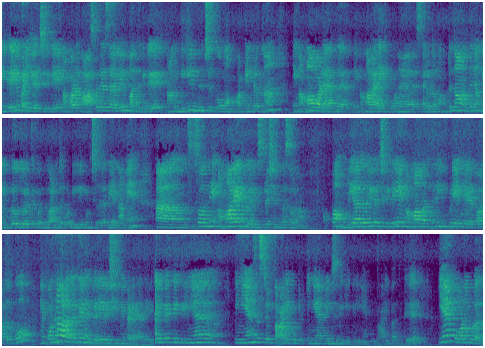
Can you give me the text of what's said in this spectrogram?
எங்களையும் படிக்க வச்சுக்கிட்டு எங்க அப்பாவோட ஹாஸ்பிட்டல் செலவையும் பார்த்துக்கிட்டு நாங்க டிகிரி முடிச்சிருக்கோம் அப்படின்றதுனா எங்க அம்மாவோட அந்த எங்க அம்மா வேலைக்கு போன செலவுல மட்டும்தான் வந்து நாங்க இவ்வளவு தூரத்துக்கு வந்து வளர்ந்துருக்கோம் டிகிரி முடிச்சதுல இருந்து எல்லாமே. ஸோ வந்து எங்க அம்மாவே எனக்கு இன்ஸ்பிரேஷன் தான் சொல்லலாம். அப்பா முடியாதவரையும் வச்சுக்கிட்டு எங்க அம்மா வந்து இப்படி எங்களை பார்த்தப்போ என் பொண்ணை வளர்க்குறது எனக்கு பெரிய விஷயமே கிடையாது. நிறைய பேர் கேட்குறீங்க நீங்க ஏன் சிஸ்டர் தாலி போட்டிருக்கீங்க அப்படின்னு சொல்லி கேட்குறீங்க தாலி பார்த்துட்டு. ஏன் போடக்கூடாது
